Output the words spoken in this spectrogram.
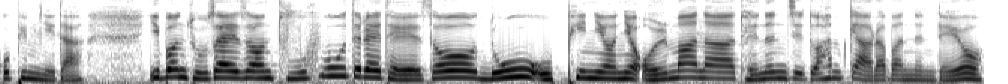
꼽힙니다. 이번 조사에선 두 후보들에 대해서 no opinion이 얼마나 되는지도 함께 알아봤는데요.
